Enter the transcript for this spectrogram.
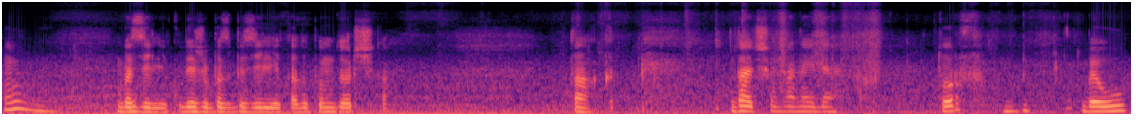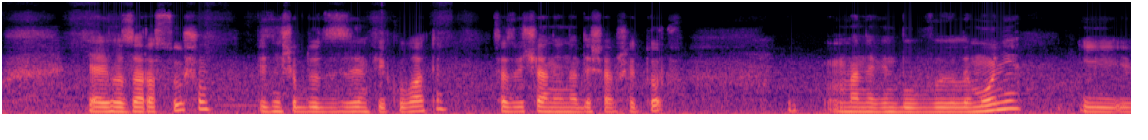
Ну, базилік, куди ж без базиліка до помідорчика. Так. Далі в мене йде торф БУ. Я його зараз сушу, пізніше буду дезінфікувати. Це звичайний надешевший торф. У мене він був в лимоні і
